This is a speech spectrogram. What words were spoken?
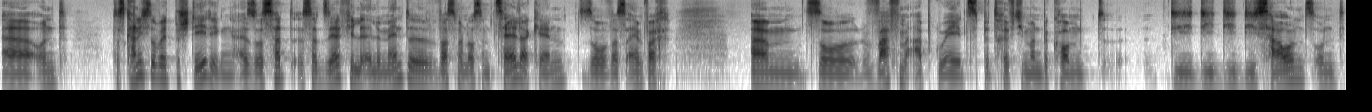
Äh, und das kann ich soweit bestätigen. Also es hat, es hat sehr viele Elemente, was man aus einem Zelda kennt, so was einfach ähm, so Waffen-Upgrades betrifft, die man bekommt, die, die, die, die Sounds und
